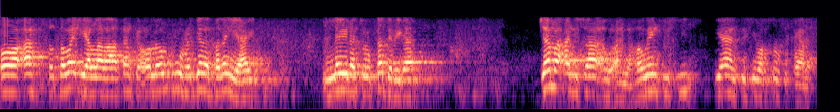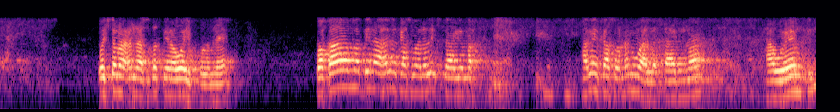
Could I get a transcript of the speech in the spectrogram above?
oo ah toddoba iyo labaatanka oo loogu rajada badan yahay laylatu qadriga jamaca nisaahu ahla haweenkiisii iyo ahalkiisii ba rasuulku keenay. Waijtamaca annaasu dadkiina way kulmeen faqaama binaa habeenkaas waa nala istaagay marka habeenkaas oo dhan waa la taagnaa haweenkii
